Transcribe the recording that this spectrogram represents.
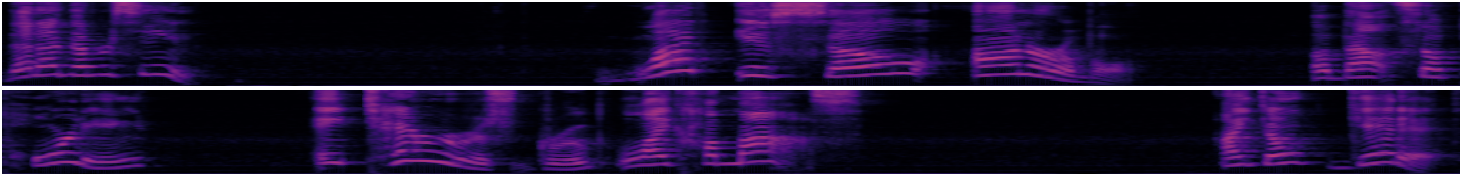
that I've ever seen. What is so honorable about supporting a terrorist group like Hamas? I don't get it.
